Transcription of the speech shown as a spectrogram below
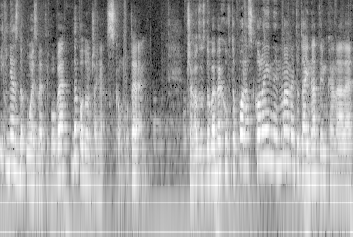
i gniazdo USB typu B do podłączenia z komputerem. Przechodząc do bebechów, to po raz kolejny mamy tutaj na tym kanale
